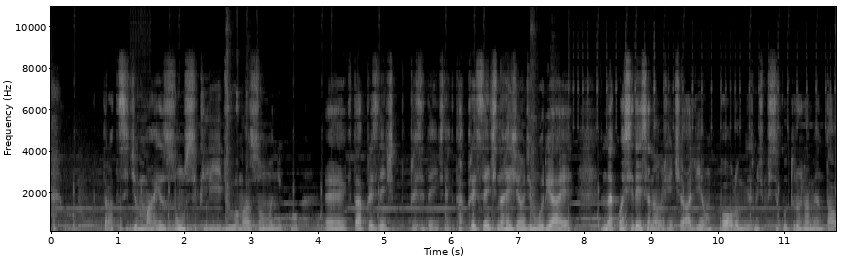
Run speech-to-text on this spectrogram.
Trata-se de mais um ciclídeo amazônico é, que está presidente, presidente, né, que está presente na região de Muriaé. Não é coincidência não, gente. Ali é um polo mesmo de piscicultura ornamental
